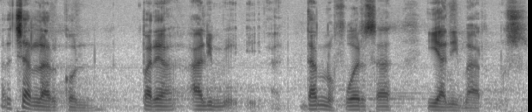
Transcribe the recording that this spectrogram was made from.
para charlar con, para darnos fuerza y animarnos.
